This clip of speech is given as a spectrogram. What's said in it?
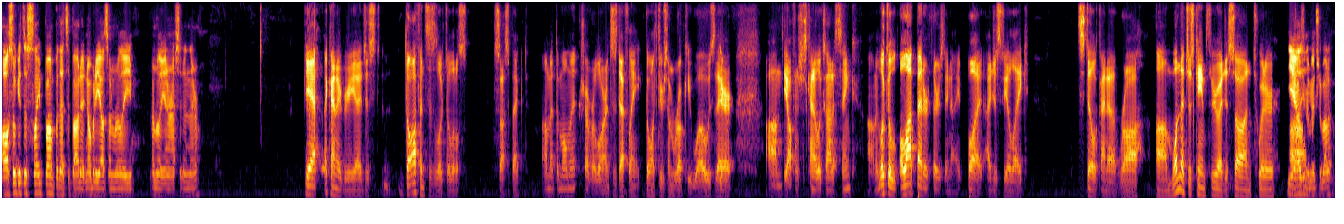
also gets a slight bump, but that's about it. Nobody else I'm really I'm really interested in there. Yeah, I kind of agree. I just the offense has looked a little suspect um at the moment. Trevor Lawrence is definitely going through some rookie woes there. Um, the offense just kind of looks out of sync. Um, it looked a, a, lot better Thursday night, but I just feel like still kind of raw. Um, one that just came through, I just saw on Twitter. Yeah, I was um, going to mention about it.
